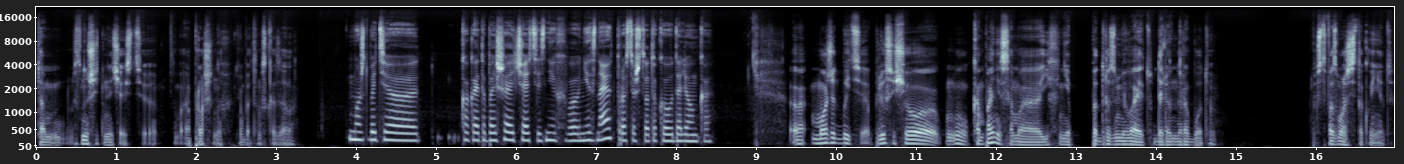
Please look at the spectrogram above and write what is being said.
там внушительная часть опрошенных об этом сказала. Может быть, какая-то большая часть из них не знают просто, что такое удаленка? Э, может быть. Плюс еще ну, компания сама их не подразумевает удаленную работу. Просто возможности такой нет.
